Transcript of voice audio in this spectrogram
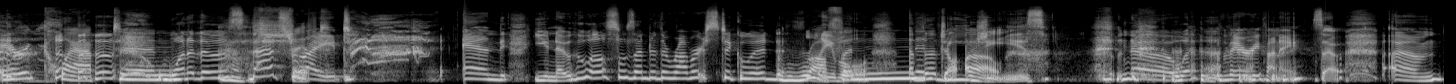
Eric Clapton. One of those. Oh, that's shit. right. and you know who else was under the Robert Stigwood label? Ruffin The Jo- Bee oh. No, very funny. So, um,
